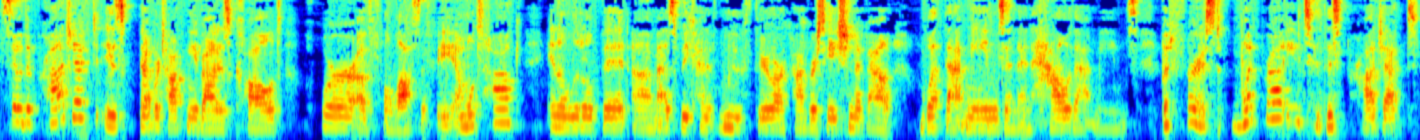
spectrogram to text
So, the project is that we're talking about is called Horror of Philosophy, and we'll talk in a little bit um, as we kind of move through our conversation about what that means and, and how that means. But first, what brought you to this project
